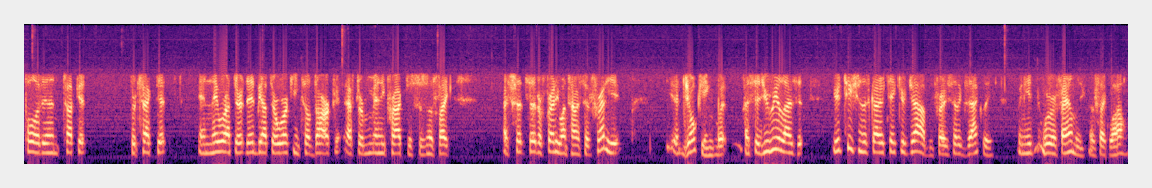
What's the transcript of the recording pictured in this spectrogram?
pull it in, tuck it, protect it, and they were out there. They'd be out there working till dark after many practices. And it's like I said, said to Freddie one time. I said, Freddie, joking, but I said, you realize that you're teaching this guy to take your job. And Freddie said, exactly. We need. We're a family. I was like, wow.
